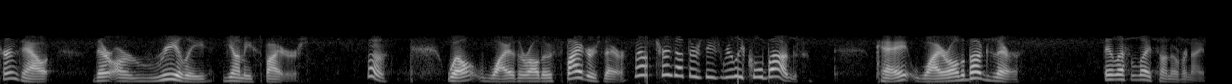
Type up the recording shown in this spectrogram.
Turns out there are really yummy spiders. Huh. Well, why are there all those spiders there? Well, it turns out there's these really cool bugs. Okay, why are all the bugs there? They left the lights on overnight.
